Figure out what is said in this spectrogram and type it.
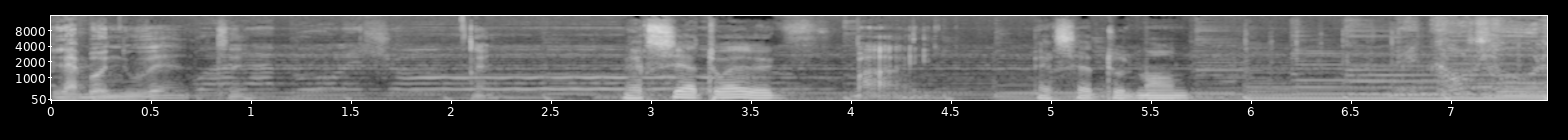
la bonne nouvelle. tu sais. Merci à toi, Hugues. Bye. Merci à tout le monde. Et quand je roule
